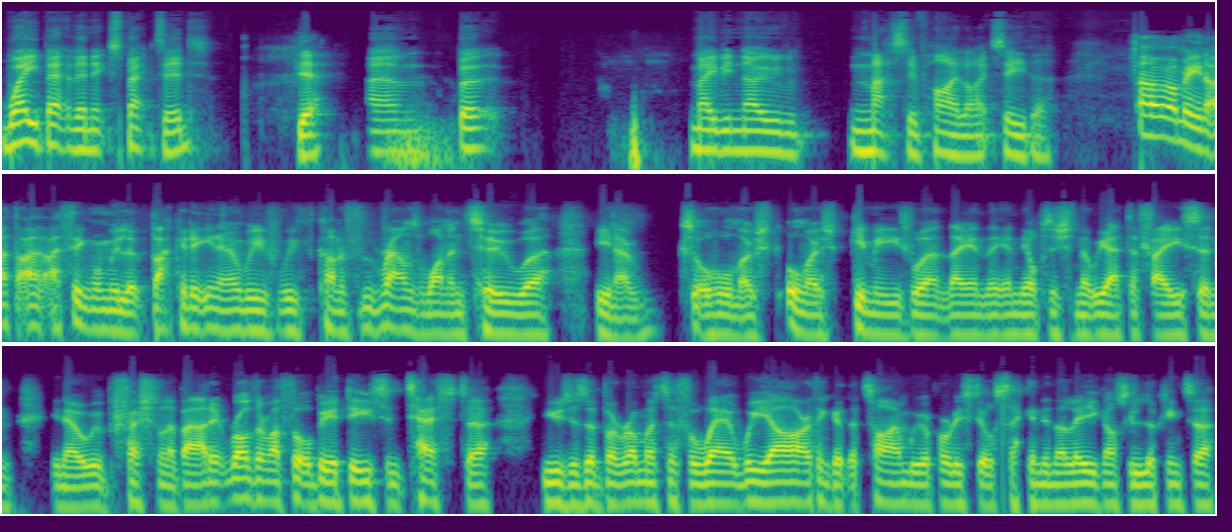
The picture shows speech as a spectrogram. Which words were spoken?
way better than expected. Yeah. Um, but maybe no massive highlights either. Oh, I mean, I, I think when we look back at it, you know, we've we've kind of rounds one and two were, you know, sort of almost almost gimmies, weren't they, in the in the opposition that we had to face? And you know, we were professional about it. Rotherham, I thought would be a decent test to use as a barometer for where we are. I think at the time we were probably still second in the league, obviously looking to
